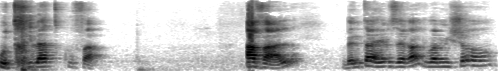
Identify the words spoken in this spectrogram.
הוא תחילת תקופה. אבל, בינתיים זה רק במישור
